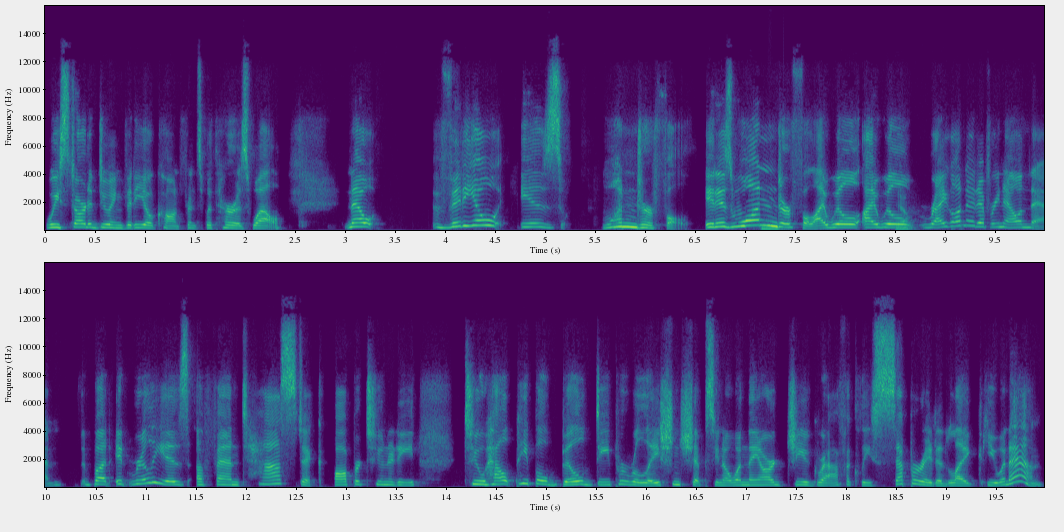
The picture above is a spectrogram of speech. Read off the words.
we started doing video conference with her as well. Now, video is wonderful. It is wonderful. I will I will yeah. rag on it every now and then, but it really is a fantastic opportunity to help people build deeper relationships, you know, when they are geographically separated like you and Anne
